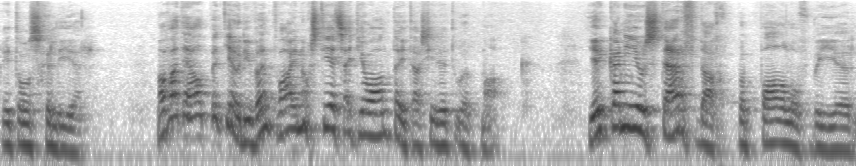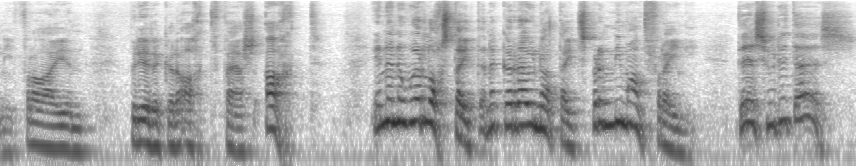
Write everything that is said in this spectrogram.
het ons geleer. Maar wat help dit jou? Die wind waai nog steeds uit jou hand uit as jy dit oopmaak. Jy kan nie jou sterfdag bepaal of beheer nie, vra hy in Prediker 8 vers 8. En in 'n oorlogstyd, in 'n koronatyd, spring niemand vry nie. Dis hoe dit is.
